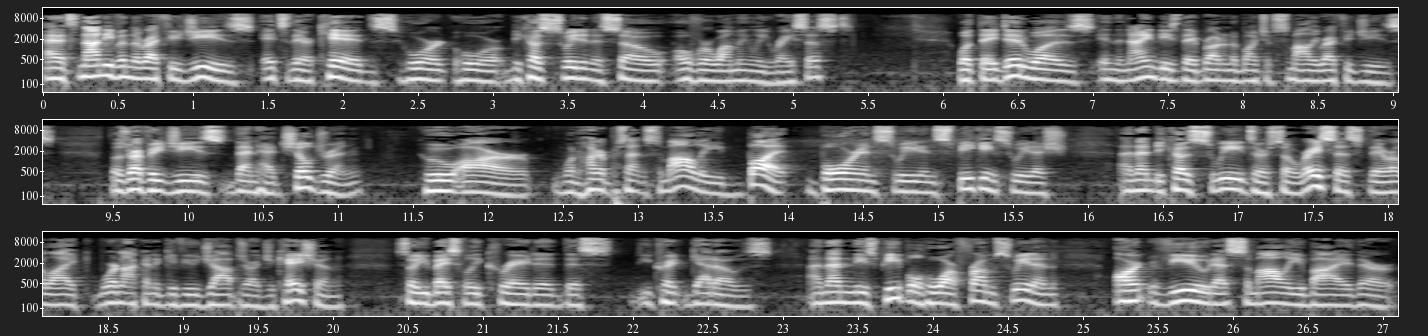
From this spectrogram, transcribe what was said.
and it's not even the refugees, it's their kids who are who are because Sweden is so overwhelmingly racist. What they did was in the 90s they brought in a bunch of Somali refugees. Those refugees then had children who are 100% Somali, but born in Sweden, speaking Swedish. And then because Swedes are so racist, they were like, we're not going to give you jobs or education. So you basically created this, you create ghettos. And then these people who are from Sweden aren't viewed as Somali by their,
